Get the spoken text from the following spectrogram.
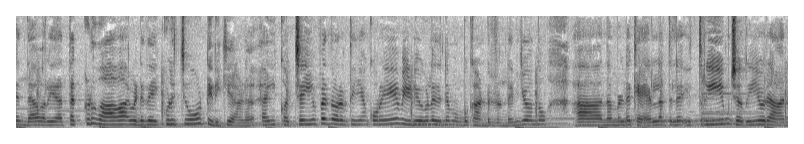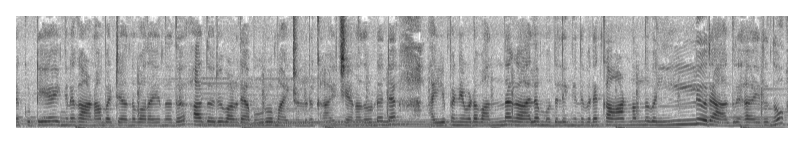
എന്താ പറയുക തക്കട് വാവ ഇവിടെ ദേ കുളിച്ചോട്ടിരിക്കുകയാണ് ഈ കൊച്ചയ്യപ്പൻ എന്ന് പറയുന്നത് ഞാൻ കുറേ വീഡിയോകൾ ഇതിന്റെ മുമ്പ് കണ്ടിട്ടുണ്ട്. എനിക്ക് തോന്നുന്നു നമ്മളുടെ കേരളത്തിൽ ഇത്രയും ചെറിയൊരു ആനക്കുട്ടിയെ ഇങ്ങനെ കാണാൻ പറ്റുക എന്ന് പറയുന്നത് അതൊരു വളരെ അപൂർവമായിട്ടുള്ളൊരു കാഴ്ചയാണ്. അതുകൊണ്ട് തന്നെ അയ്യപ്പൻ ഇവിടെ വന്ന കാലം മുതൽ ഇങ്ങനെ ഇവനെ കാണണം എന്ന് വലിയൊരു ആഗ്രഹമായിരുന്നു.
